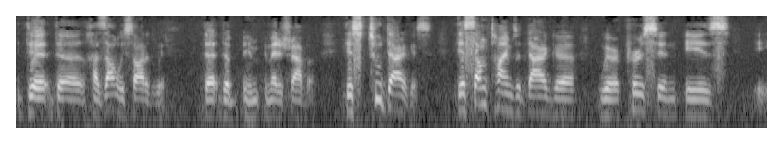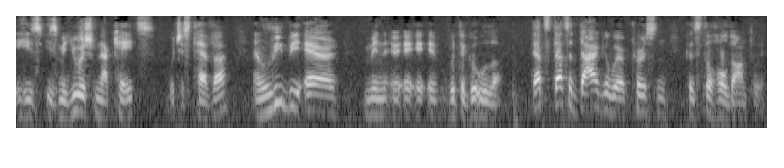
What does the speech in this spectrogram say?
the the Chazal we started with, the the Medrash Rabbah, there's two dargas. There's sometimes a darga where a person is he's he's meyuish naketz, which is teva, and libi er min with the geula. That's that's a darga where a person can still hold on to it.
